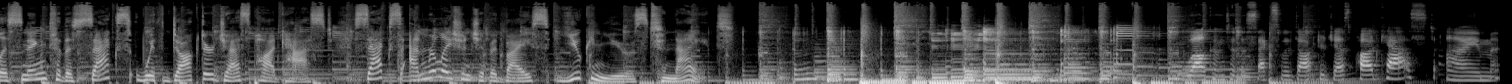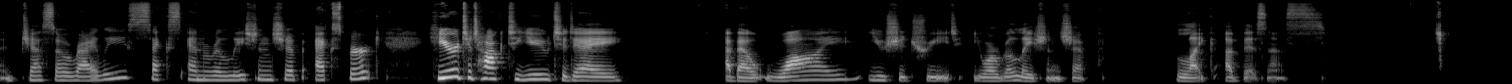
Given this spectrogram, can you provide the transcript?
listening to the Sex with Dr. Jess podcast sex and relationship advice you can use tonight. Welcome to the Sex with Dr. Jess podcast. I'm Jess O'Reilly, sex and relationship expert, here to talk to you today about why you should treat your relationship like a business.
